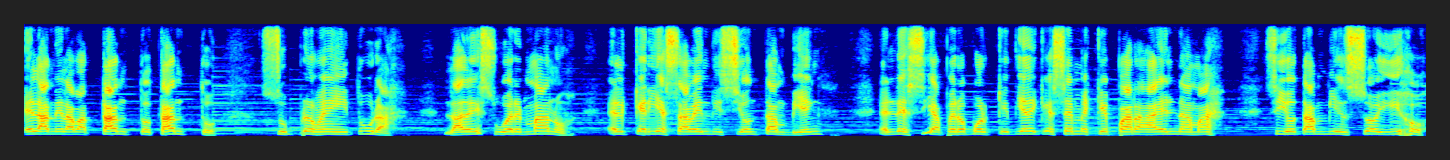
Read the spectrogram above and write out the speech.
él anhelaba tanto, tanto su progenitura, la de su hermano. Él quería esa bendición también. Él decía, pero ¿por qué tiene que serme que para él nada más? Si yo también soy hijo.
